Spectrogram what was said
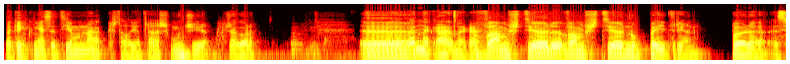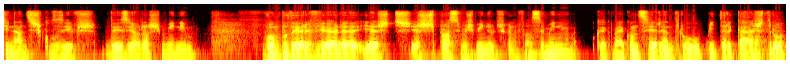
para quem conhece a Tia Menac, que está ali atrás, muito gira, já agora. Anda cá, anda cá. vamos, ter, vamos ter no Patreon para assinantes exclusivos, 2 euros mínimo. Vão poder ver eh, estes, estes próximos minutos, que eu não faço a mínima o que é que vai acontecer entre o Peter Castro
